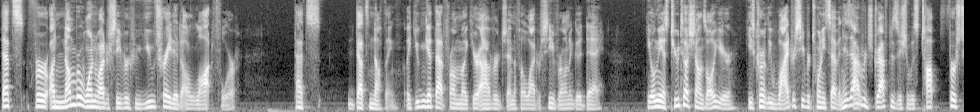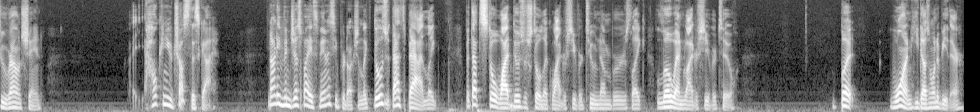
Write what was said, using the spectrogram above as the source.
That's for a number one wide receiver who you traded a lot for. That's that's nothing. Like you can get that from like your average NFL wide receiver on a good day. He only has two touchdowns all year. He's currently wide receiver 27. His average draft position was top first two rounds, Shane. How can you trust this guy? Not even just by his fantasy production. Like those that's bad. Like but that's still wide those are still like wide receiver 2 numbers, like low end wide receiver 2. But one, he doesn't want to be there.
